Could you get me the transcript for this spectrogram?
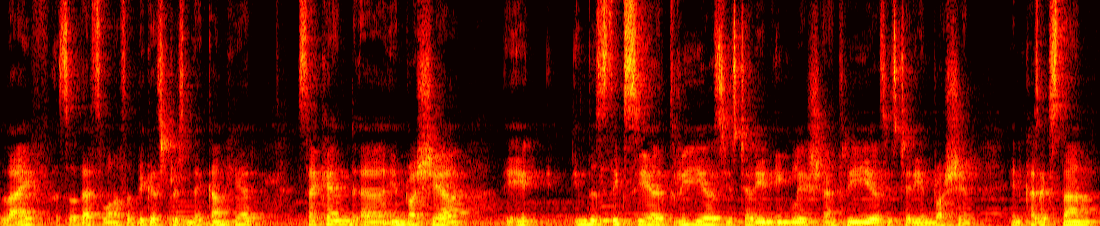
life. So that's one of the biggest reasons they come here. Second, uh, in Russia, in the six year, three years you study in English and three years you study in Russian. In Kazakhstan,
